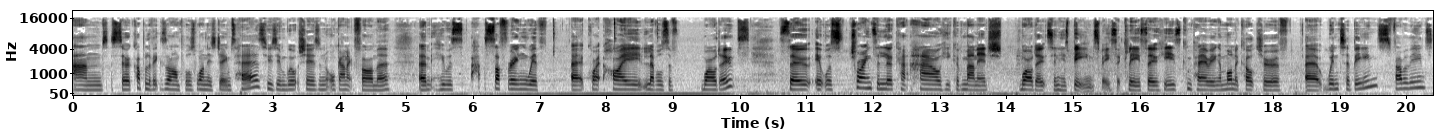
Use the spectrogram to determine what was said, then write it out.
and so, a couple of examples. One is James Hares, who's in Wiltshire, is an organic farmer. Um, he was suffering with uh, quite high levels of wild oats. So, it was trying to look at how he could manage wild oats in his beans, basically. So, he's comparing a monoculture of uh, winter beans, faba beans,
